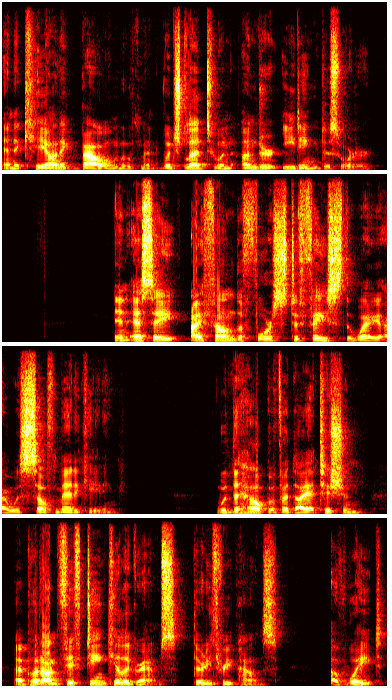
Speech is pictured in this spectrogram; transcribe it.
and a chaotic bowel movement, which led to an under eating disorder. In SA, I found the force to face the way I was self medicating. With the help of a dietitian, I put on 15 kilograms, 33 pounds, of weight,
